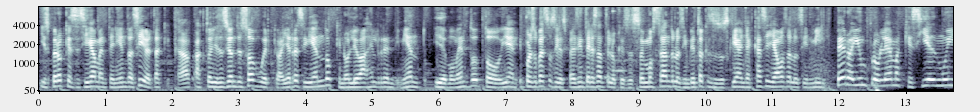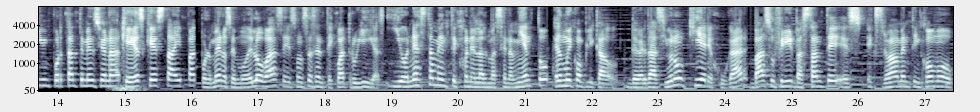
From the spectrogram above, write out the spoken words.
Y espero que se siga manteniendo así, ¿verdad? Que cada actualización de software que vaya recibiendo, que no le baje el rendimiento. Y de momento todo bien. Y por supuesto, si les parece interesante lo que les estoy mostrando, los invito a que se suscriban, ya casi llegamos a los 100 mil. Pero hay un problema que sí es muy importante mencionar, que es que esta iPad, por lo menos el modelo base, son 64 gigas. Y honestamente con el almacenamiento es muy complicado. De verdad, si uno quiere jugar, va a sufrir bastante, es extremadamente incómodo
